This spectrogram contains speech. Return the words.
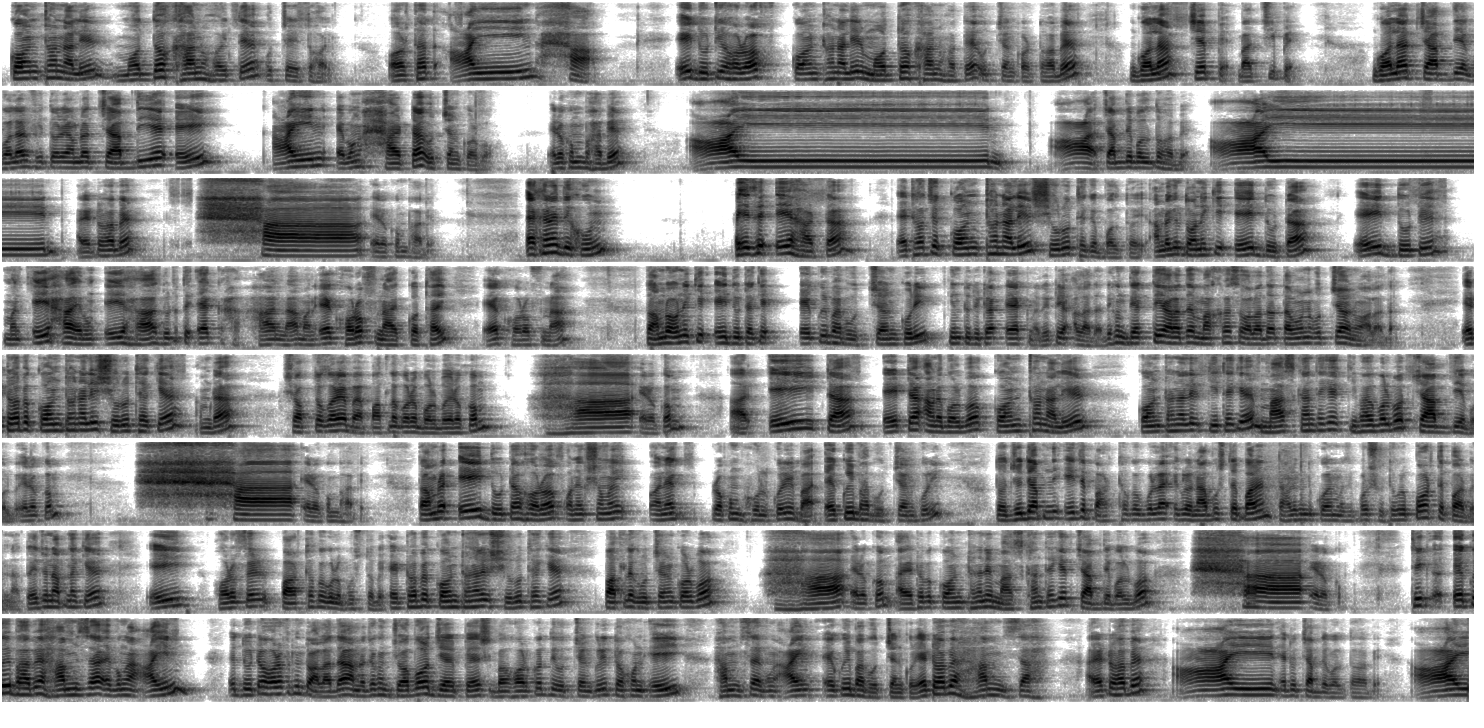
কণ্ঠনালীর মধ্যখান হইতে উচ্চারিত হয়। অর্থাৎ আইন, হা। এই দুটি হরফ কণ্ঠনালীর মধ্যখান হতে উচ্চারণ করতে হবে গলা চেপে বা চিপে। গলার চাপ দিয়ে গলার ভিতরে আমরা চাপ দিয়ে এই আইন এবং হাটা উচ্চারণ করব। এরকমভাবে আইন, আ, চাপ দিয়ে বলতে হবে। আইন আর এটা হবে হা এরকমভাবে এখানে দেখুন, এই যে এই হারটা, এটা হচ্ছে কণ্ঠনালীর শুরু থেকে বলতে হয়। আমরা কিন্তু অনেকে এই দুটা এই দুটি মানে এই হা এবং এই হা দুটোতে এক হা- না মানে এক হরফ না, এক কথায় এক হরফ না। তো আমরা অনেকে এই দুটাকে একইভাবে উচ্চারণ করি, কিন্তু দুটা এক না, দুটি আলাদা। দেখুন, দেখতেই আলাদা মাখরাসও আলাদা, তেমন মানে উচ্চারণও আলাদা। এটা হবে কণ্ঠনালীর শুরু থেকে আমরা শক্ত করে বা পাতলা করে বলব এরকম, হা এরকম। আর এইটা এটা আমরা বলব কণ্ঠনালীর কণ্ঠনালীর কি থেকে, মাঝখান থেকে কীভাবে বলব, চাপ দিয়ে বলব, এরকম, হা এরকমভাবে তো আমরা এই দুটা হরফ অনেক সময় অনেক রকম ভুল করি বা একইভাবে উচ্চারণ করি। তো যদি আপনি এই যে পার্থক্যগুলো এগুলো না বুঝতে পারেন, তাহলে কিন্তু মাজিদ পড়ে শুদ্ধ করে পড়তে পারবেন না। তো এই জন্য আপনাকে এই হরফের পার্থক্যগুলো বুঝতে হবে। এটা হবে কণ্ঠনালীর শুরু থেকে পাতলা উচ্চারণ করব। হা এরকম, আর এটা হবে কণ্ঠনালীর মাঝখান থেকে চাপ দিয়ে বলব, হা এরকম। ঠিক একইভাবে হামজা এবং আইন, এই দুটো হরফ কিন্তু আলাদা। আমরা যখন জবর, জের, পেশ বা হরকত দিয়ে উচ্চারণ করি, তখন এই হামজা এবং আইন একইভাবে উচ্চারণ করি। এটা হবে হামজা আর এটা হবে আইন। একটু চাপ দিয়ে বলতে হবে। আইন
